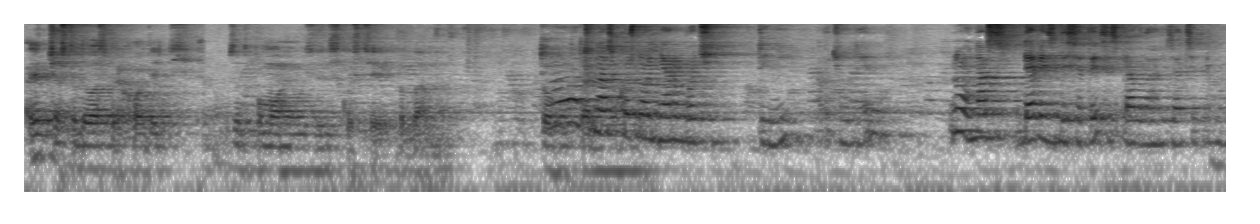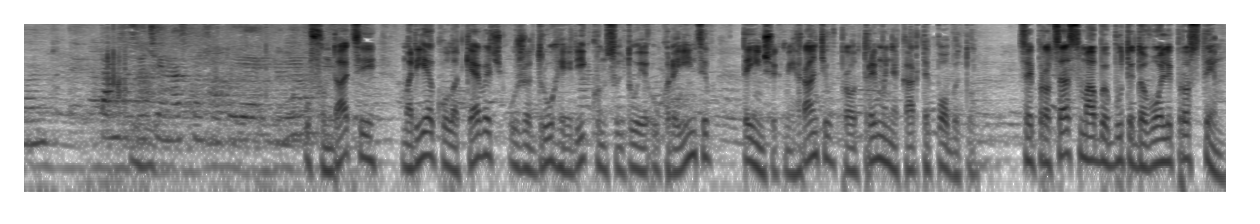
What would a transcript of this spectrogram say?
А як часто до вас приходять за допомогою у зв'язку з цією проблемою? Того Ну, от у нас кожного дня робочі дні, робочі години. Ну, у нас 9 з 10 це справа легалізації перебування. Там зазвичай нас консультує У фундації Марія Кулакевич уже другий рік консультує українців та інших мігрантів про отримання карти побиту. Цей процес мав би бути доволі простим,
